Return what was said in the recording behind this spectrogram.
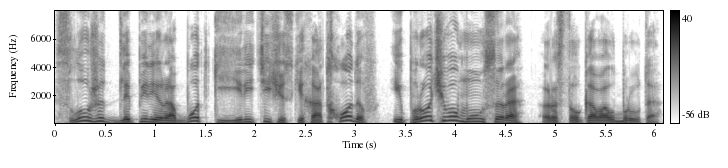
служит для переработки еретических отходов и прочего мусора», — растолковал Брута.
